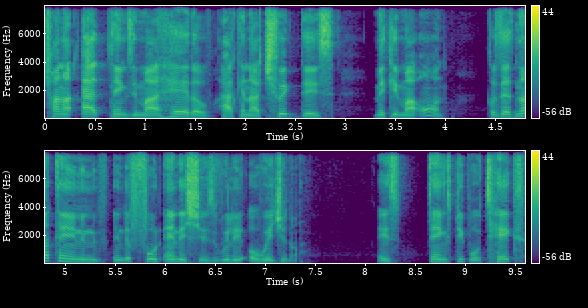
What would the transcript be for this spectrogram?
trying to add things in my head of how can I trick this, make it my own. Because there's nothing in, in the food industry is really original. It's things people take,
